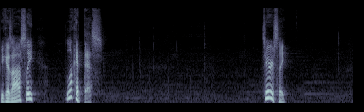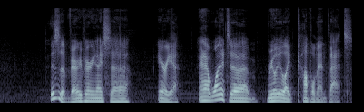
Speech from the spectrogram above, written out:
because honestly, Look at this. Seriously. This is a very, very nice uh, area. And I wanted to really like complement that.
